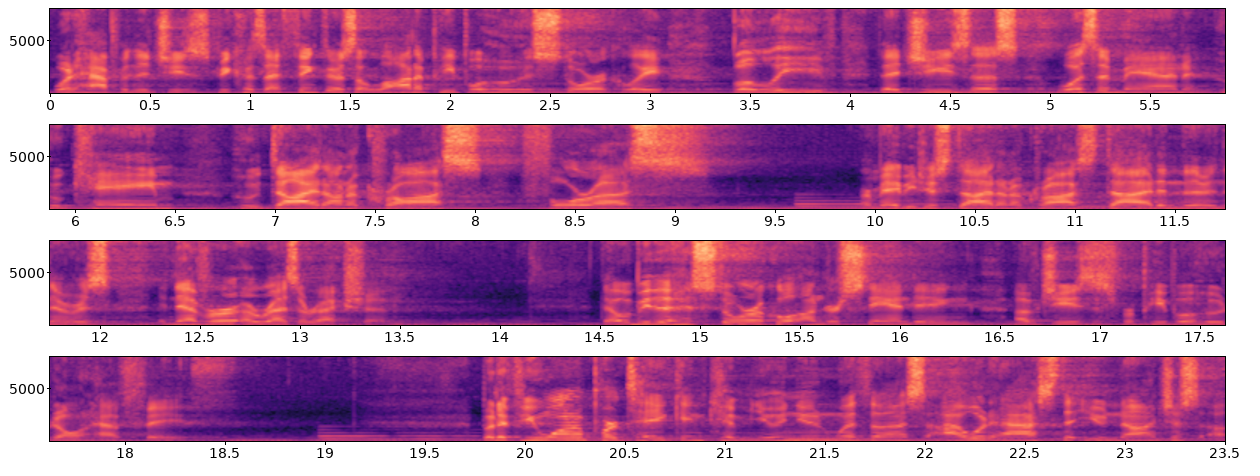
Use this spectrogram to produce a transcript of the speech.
what happened to Jesus, because I think there's a lot of people who historically believe that Jesus was a man who came, who died on a cross for us, or maybe just died on a cross, died, and then there was never a resurrection. That would be the historical understanding of Jesus for people who don't have faith. But if you want to partake in communion with us, I would ask that you not just uh,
